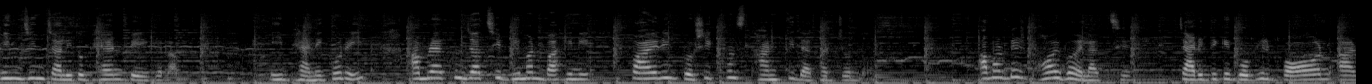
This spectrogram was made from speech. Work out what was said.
ইঞ্জিন চালিত ভ্যান পেয়ে গেলাম। এই ভ্যানে করেই আমরা এখন যাচ্ছি বিমান বাহিনীর ফায়ারিং প্রশিক্ষণ স্থানটি দেখার জন্য। আমার বেশ ভয় ভয় লাগছে, চারিদিকে গভীর বন আর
